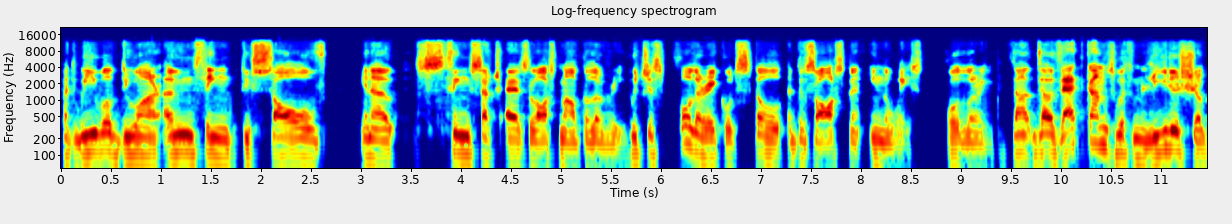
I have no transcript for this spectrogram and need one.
but we will do our own thing to solve, you know, things such as last mile delivery, which is, for the record, still a disaster in the West. For the record. Though, though that comes with leadership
